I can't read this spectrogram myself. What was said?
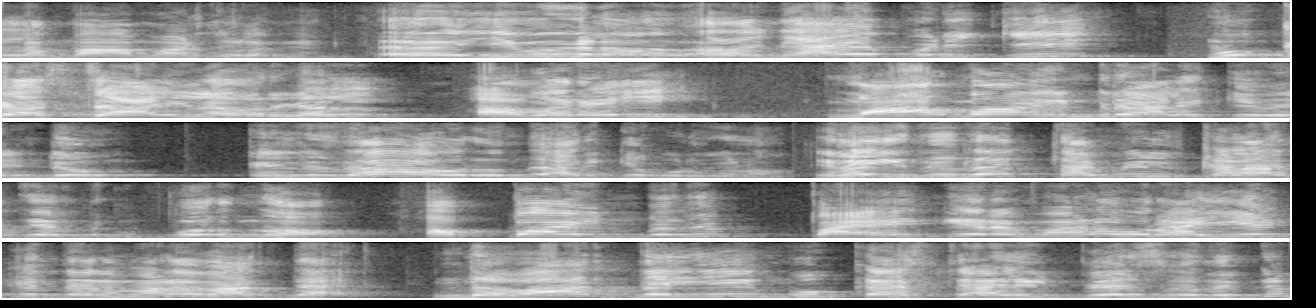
இல்லை மாமான்னு சொல்லுங்க. இவங்கள அதாவது நியாயப்படிக்கு மு க ஸ்டாலின் அவர்கள் அவரை மாமா என்று அழைக்க வேண்டும். என்று தான் அவர் வந்து அறிக்கை கொடுக்கணும். ஏன்னா இதுதான் தமிழ் கலாச்சாரத்துக்கு பொருந்தும். அப்பா என்பது பயங்கரமான ஒரு ஐயக்கத்தனமான வார்த்தை. இந்த வார்த்தையை மு க ஸ்டாலின் பேசுவதற்கு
